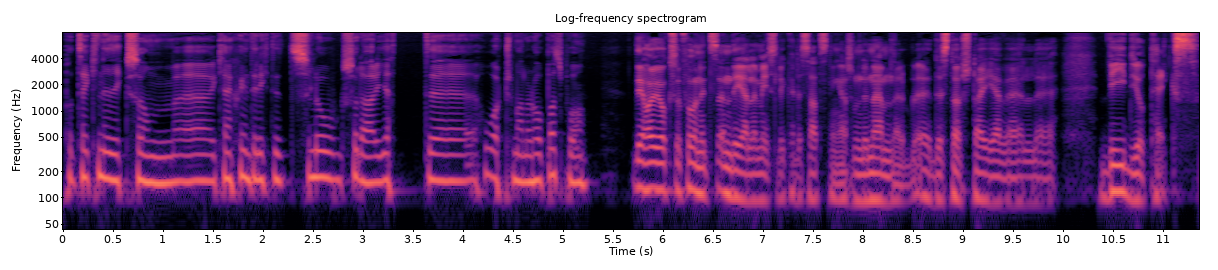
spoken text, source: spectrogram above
på teknik som eh, kanske inte riktigt slog sådär jättehårt som man hade hoppats på. Det har ju också funnits en del misslyckade satsningar som du nämner. Det största är väl eh, Videotex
